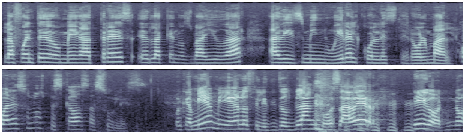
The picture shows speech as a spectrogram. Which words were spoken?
La fuente de omega 3 es la que nos va a ayudar a disminuir el colesterol malo. ¿Cuáles son los pescados azules? Porque a mí me llegan los filetitos blancos. A ver, digo, no,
